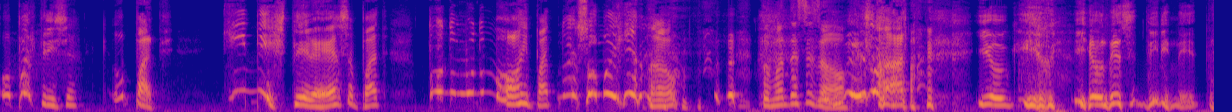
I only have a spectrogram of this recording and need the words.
ô Patrícia, ô Pati, que besteira é essa, Pati? Todo mundo morre, Pati, não é só manhã, não. Tomando decisão. Exato. E eu, e eu, e eu nesse tirinete.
